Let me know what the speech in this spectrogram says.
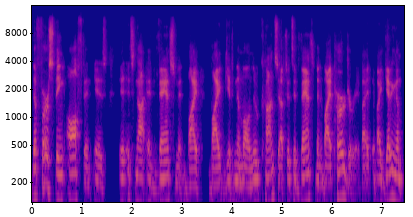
The first thing often is it's not advancement by by giving them all new concepts. It's advancement by perjury by, by getting them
